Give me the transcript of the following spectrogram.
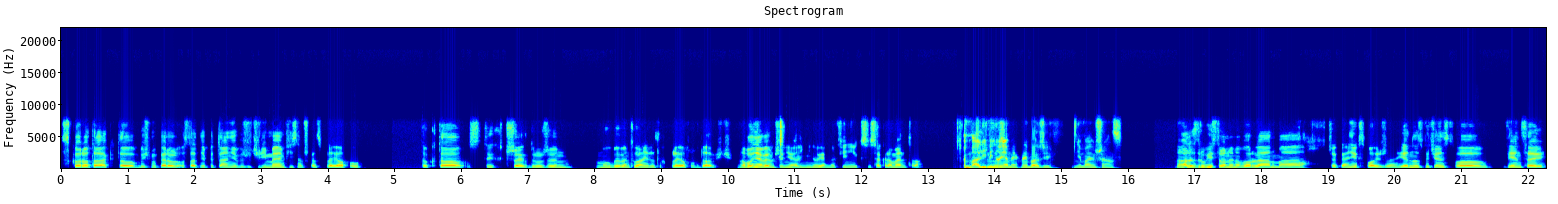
skoro tak, to byśmy, Karol, ostatnie pytanie, wyrzucili Memphis na przykład z playoffów. To kto z tych trzech drużyn mógłby ewentualnie do tych playoffów dojść? No bo nie wiem, czy nie eliminujemy Phoenix i Sacramento. Eliminujemy jak najbardziej. Nie mają szans. No ale z drugiej strony Nowy Orlean ma, czekaj, niech spojrzę, jedno zwycięstwo więcej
